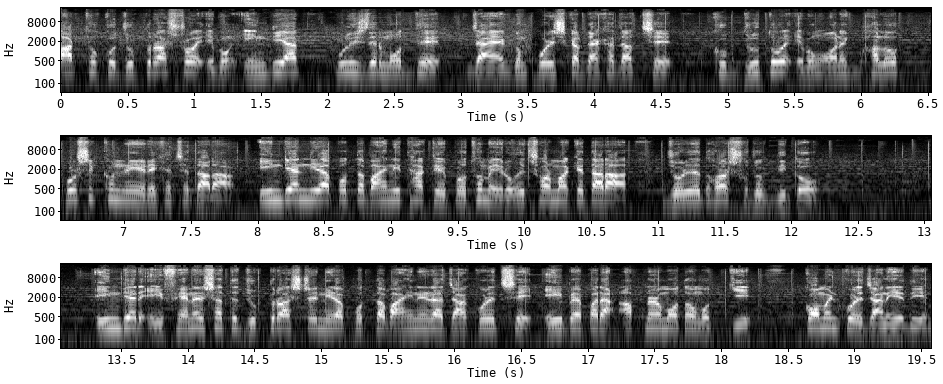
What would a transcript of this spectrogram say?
পার্থক্য যুক্তরাষ্ট্র এবং ইন্ডিয়ার পুলিশদের মধ্যে, যা একদম পরিষ্কার দেখা যাচ্ছে। খুব দ্রুত এবং অনেক ভালো প্রশিক্ষণ নিয়ে রেখেছে তারা। ইন্ডিয়ান নিরাপত্তা বাহিনী থাকলে প্রথমে রোহিত শর্মাকে তারা জড়িয়ে ধরার সুযোগ দিত। ইন্ডিয়ার এই ফ্যানের সাথে যুক্তরাষ্ট্রের নিরাপত্তা বাহিনীরা যা করেছে, এই ব্যাপারে আপনার মতামত কি? কমেন্ট করে জানিয়ে দিন।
